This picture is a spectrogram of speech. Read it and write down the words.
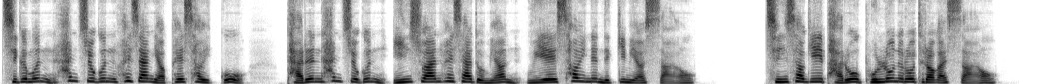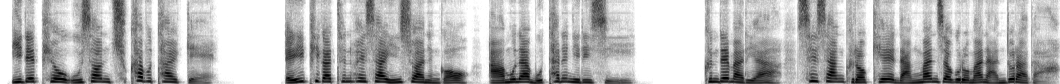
지금은 한쪽은 회장 옆에 서 있고 다른 한쪽은 인수한 회사 도면 위에 서 있는 느낌이었어요. 진석이 바로 본론으로 들어갔어요. 이 대표 우선 축하부터 할게. AP 같은 회사 인수하는 거 아무나 못하는 일이지. 근데 말이야, 세상 그렇게 낭만적으로만 안 돌아가.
